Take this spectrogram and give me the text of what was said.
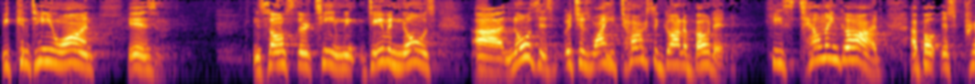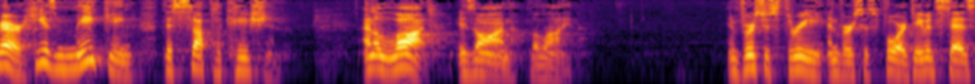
We continue on is in Psalms 13. David knows uh, knows this, which is why he talks to God about it. He's telling God about this prayer. He is making this supplication. And a lot is on the line. In verses 3 and verses 4, David says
